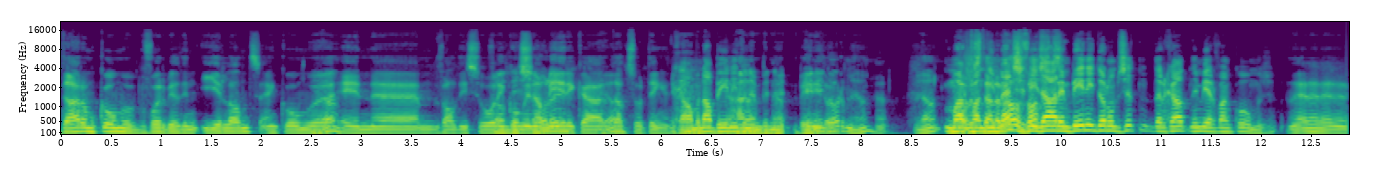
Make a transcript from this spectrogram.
Daarom komen we bijvoorbeeld in Ierland en komen we Ja. in ehm Val di Sole, komen in Amerika, ja. dat soort dingen. dan gaan we naar Benidorm. Benidorm. Benidorm, ja. Ja. Maar van die mensen die daar in Benidorm zitten, daar gaat niet meer van komen. Ze. Nee, nee, nee, nee.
